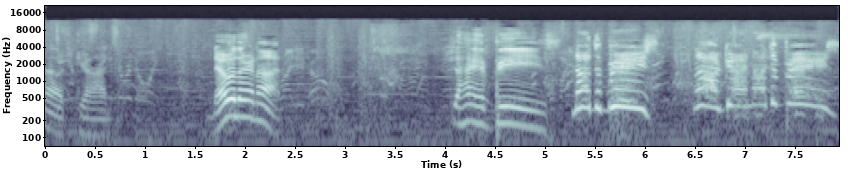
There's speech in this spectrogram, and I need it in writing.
Oh god. no, they're not. Giant bees. Not the bees! No, God, not the bees!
